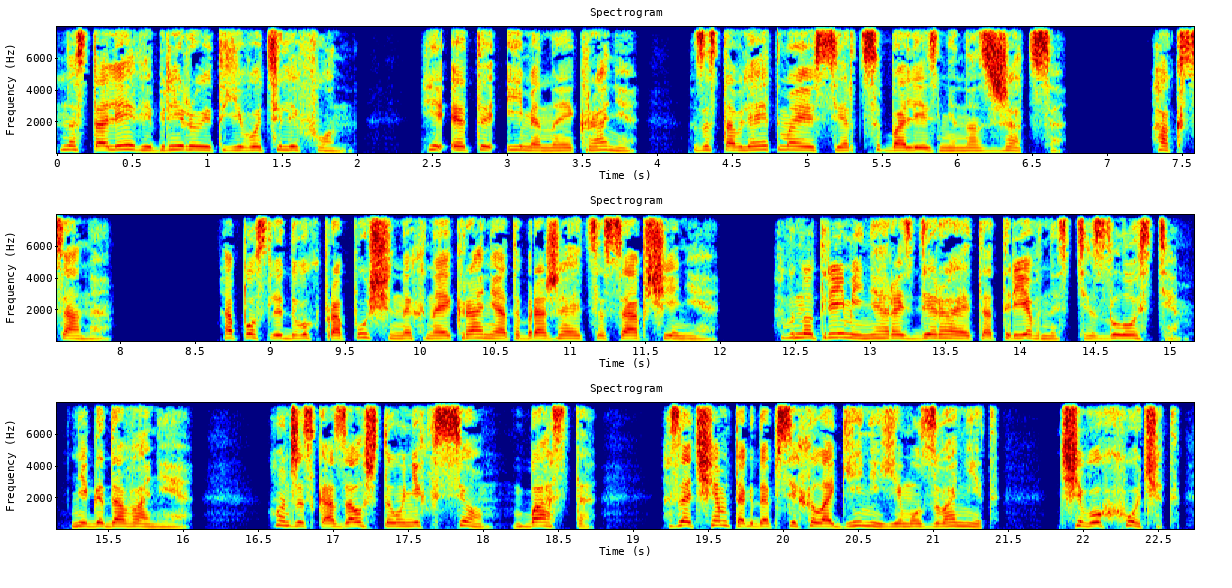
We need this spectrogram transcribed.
На столе вибрирует его телефон, и это имя на экране заставляет мое сердце болезненно сжаться. Оксана. А после двух пропущенных на экране отображается сообщение. Внутри меня раздирает от ревности, злости, негодования. Он же сказал, что у них все, баста. Зачем тогда психологиня ему звонит? Чего хочет? —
